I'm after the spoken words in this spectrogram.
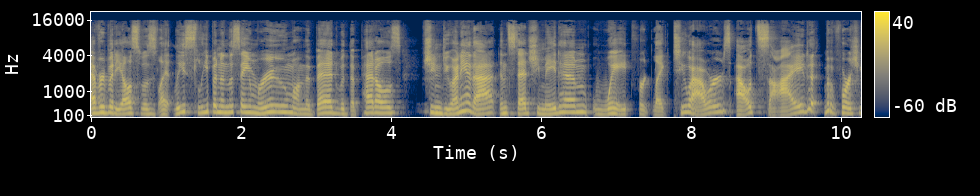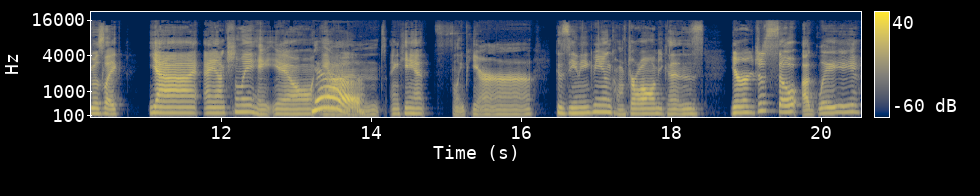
Everybody else was at least sleeping in the same room on the bed with the pedals. She didn't do any of that. Instead, she made him wait for like two hours outside before she was like, Yeah, I actually hate you. Yeah. And I can't sleep here because you make me uncomfortable because you're just so ugly.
